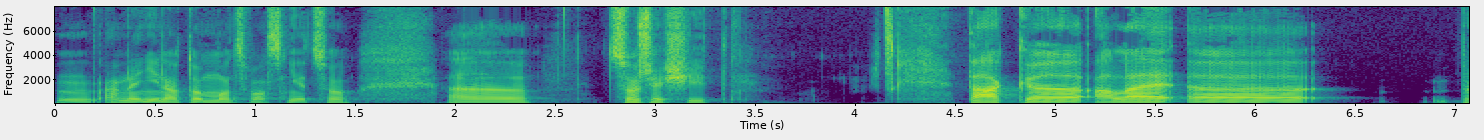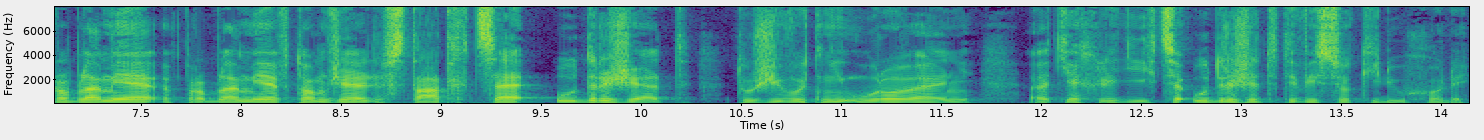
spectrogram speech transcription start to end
Hm, a není na tom moc vlastně co, eh, co řešit. Tak, ale Problém je, problém je v tom, že stát chce udržet tu životní úroveň eh, těch lidí, chce udržet ty vysoké důchody.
